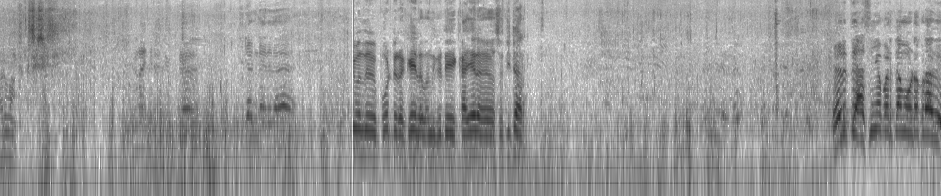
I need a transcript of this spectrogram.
வருவான் வந்து போட்டு ரெக்கையில் வந்துக்கிட்டு கயிறை சுத்திட்டார். எடுத்து அசிங்கப்படுத்தாம விடக்கூடாது.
